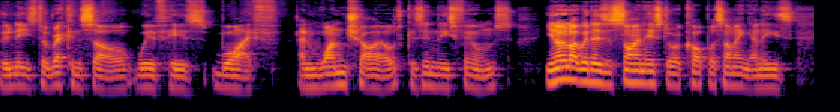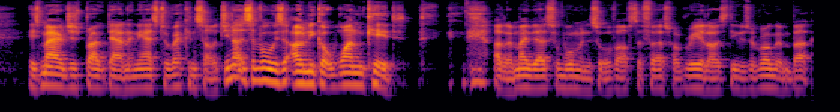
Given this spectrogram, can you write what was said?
who needs to reconcile with his wife and one child because in these films you know like where there's a scientist or a cop or something and he's his marriage has broke down and he has to reconcile do you notice they've always only got one kid I don't know. Maybe that's a woman. Sort of after the first one, realised he was a wrong one. But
